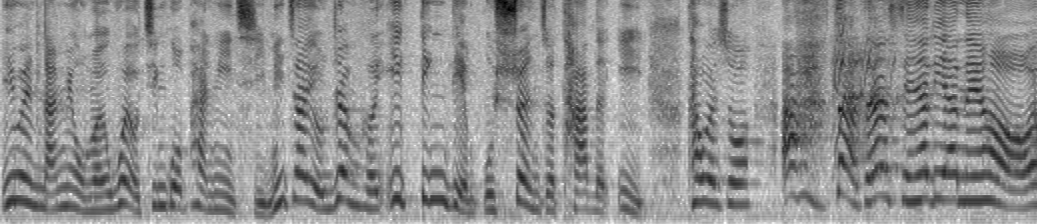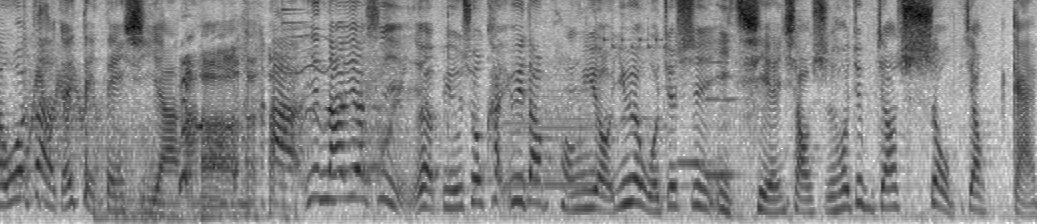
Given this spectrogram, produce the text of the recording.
因为难免我们会有经过叛逆期，你只要有任何一丁点不顺着他的意，他会说啊，咋怎样生下你安呢？吼，我咋给等等死啊？啊，然后要是呃，比如说看遇到朋友，因为我就是以前小时候就比较瘦，比较干，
